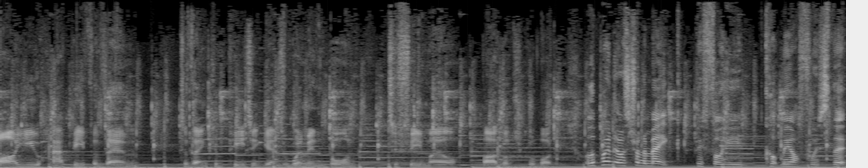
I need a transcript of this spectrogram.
are you happy for them to then compete against women born to female biological bodies? Well, the point I was trying to make before you cut me off was that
